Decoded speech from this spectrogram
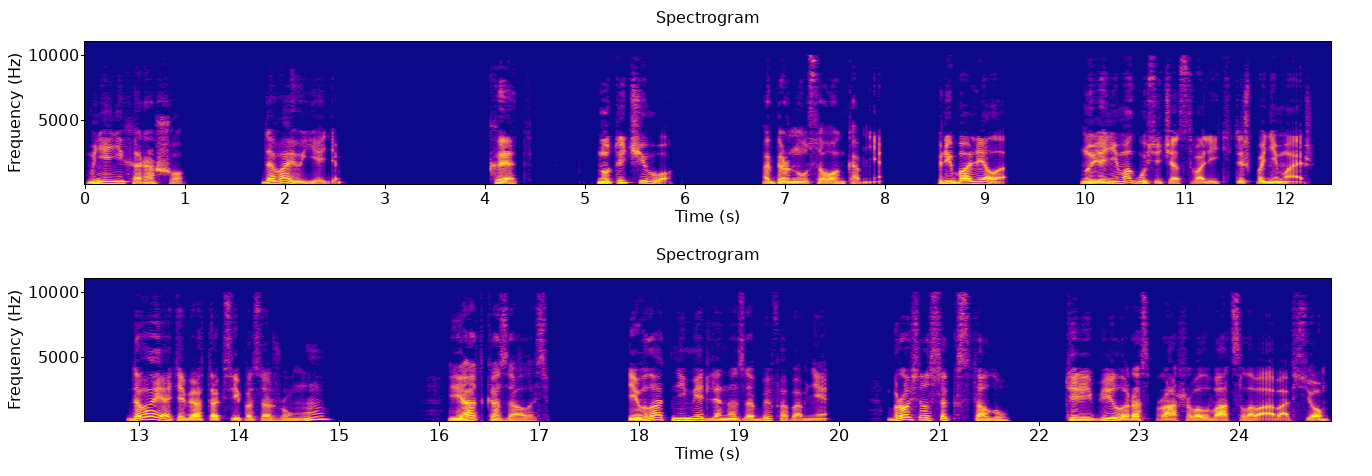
«Мне нехорошо. Давай уедем». «Кэт, ну ты чего?» — обернулся он ко мне. «Приболела? Ну я не могу сейчас свалить, ты ж понимаешь. Давай я тебя в такси посажу, м?» Я отказалась. И Влад, немедленно забыв обо мне, бросился к столу, теребил, расспрашивал Вацлава обо всем.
